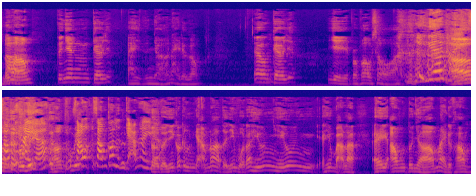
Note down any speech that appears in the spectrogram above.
đúng Ờ. không tự nhiên kêu chứ ê cái này được không Ê, ông kêu chứ gì proposal à ghê vậy Ờ, tôi hay biết. vậy Ờ, không biết. sao ông có linh cảm hay tự vậy tự nhiên có cái linh cảm đó là tự nhiên bữa đó hiếu hiếu hiếu bảo là ê ông tôi nhờ ông này được không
